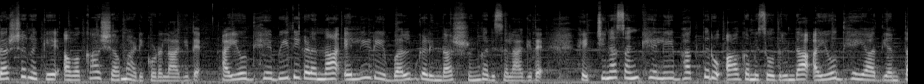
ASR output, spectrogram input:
ದರ್ಶನಕ್ಕೆ ಅವಕಾಶ ಮಾಡಿಕೊಡಲಾಗಿದೆ. ಅಯೋಧ್ಯೆ ಬೀದಿಗಳನ್ನ ಎಲ್ಇಡಿ ಬಲ್ಬ್ಗಳಿಂದ ಶೃಂಗರಿಸಲಾಗಿದೆ. ಹೆಚ್ಚಿನ ಸಂಖ್ಯೆಯಲ್ಲಿ ಭಕ್ತರು ಆಗಮಿಸೋದ್ರಿಂದ ಅಯೋಧ್ಯೆಯಾದ್ಯಂತ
